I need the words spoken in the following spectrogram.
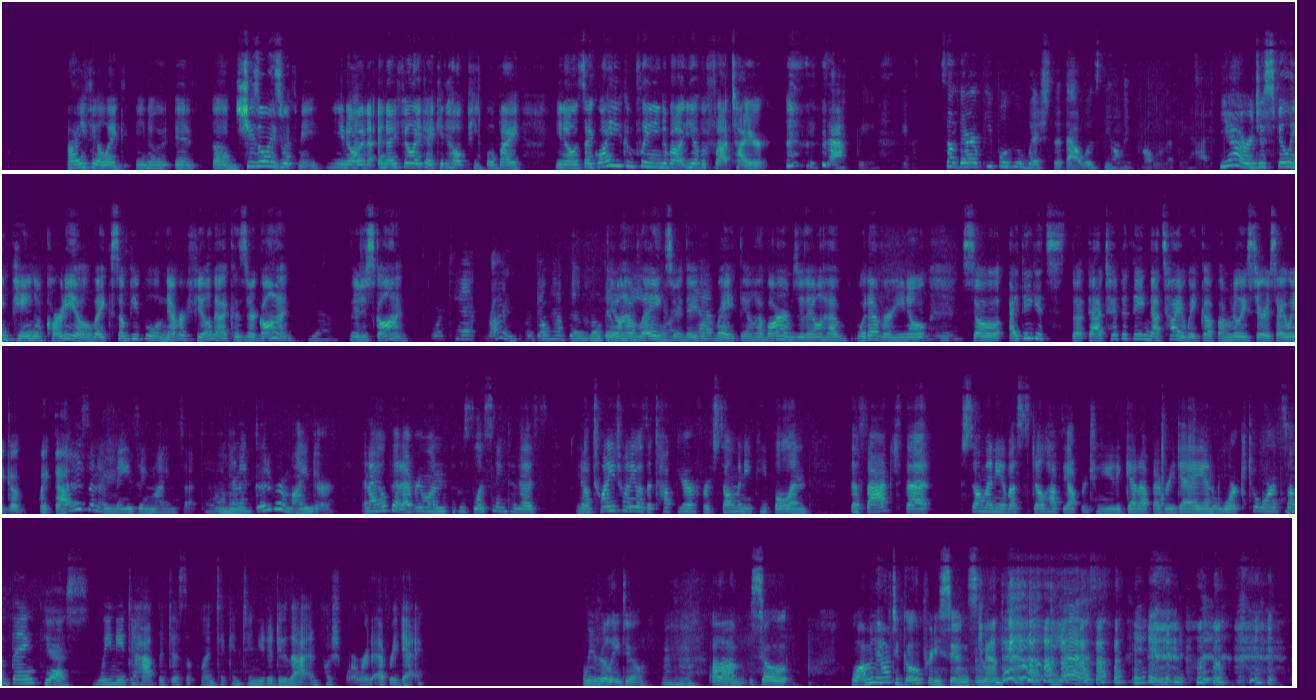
I feel like you know it. Um, she's always with me, you know, and and I feel like I could help people by, you know, it's like why are you complaining about you have a flat tire? Exactly. So there are people who wish that that was the only problem that they had. Yeah, or just feeling pain of cardio. Like some people will never feel that because they're gone. Yeah. They're just gone. Or can't run, or don't have the mobility. they don't have legs or, they yeah. don't, right they don't have arms or they don't have whatever you know Mhm. so i think it's the, that type of thing that's how i wake up i'm really serious i wake up like that That is an amazing mindset to have Mhm. and a good reminder. And I hope that everyone who's listening to this, you know, 2020 was a tough year for so many people. And the fact that so many of us still have the opportunity to get up every day and work towards something, yes we need to have the discipline to continue to do that and push forward every day. we really do Mm-hmm. um so well i'm gonna have to go pretty soon samantha Yes.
